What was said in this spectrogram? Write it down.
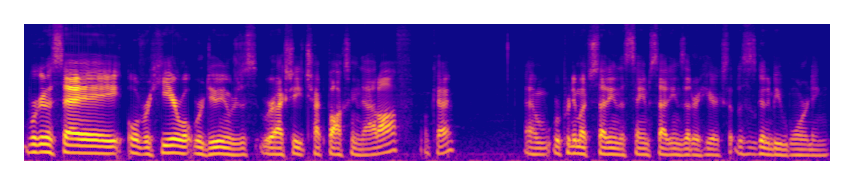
we're going to say over here what we're doing, we're just we're actually checkboxing that off, okay? And we're pretty much setting the same settings that are here, except this is going to be warning.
